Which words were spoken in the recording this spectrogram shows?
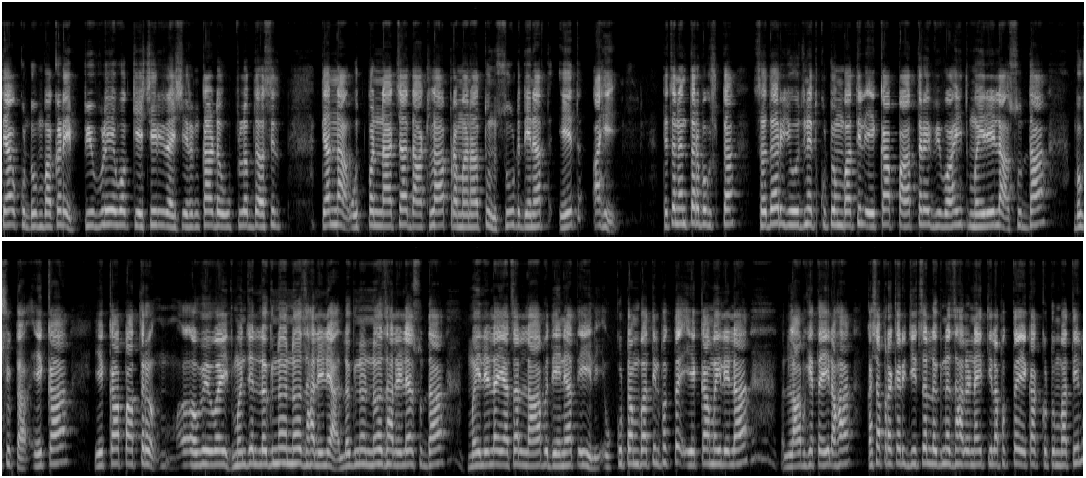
त्या कुटुंबाकडे पिवळे व केशरी रेशन कार्ड उपलब्ध असेल. त्यांना उत्पन्नाच्या दाखला प्रमाणातून सूट देण्यात येत आहे. त्याच्यानंतर बघू शकता सदर योजनेत कुटुंबातील एका पात्र विवाहित महिलेला सुद्धा बघू शकता. एका एका पात्र अविवाहित म्हणजे लग्न न झालेल्या लग्न न झालेल्या सुद्धा महिलेला याचा लाभ देण्यात येईल. कुटुंबातील फक्त एका महिलेला लाभ घेता येईल. हा कशा प्रकारे जिचं लग्न झालं नाही तिला फक्त एका कुटुंबातील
